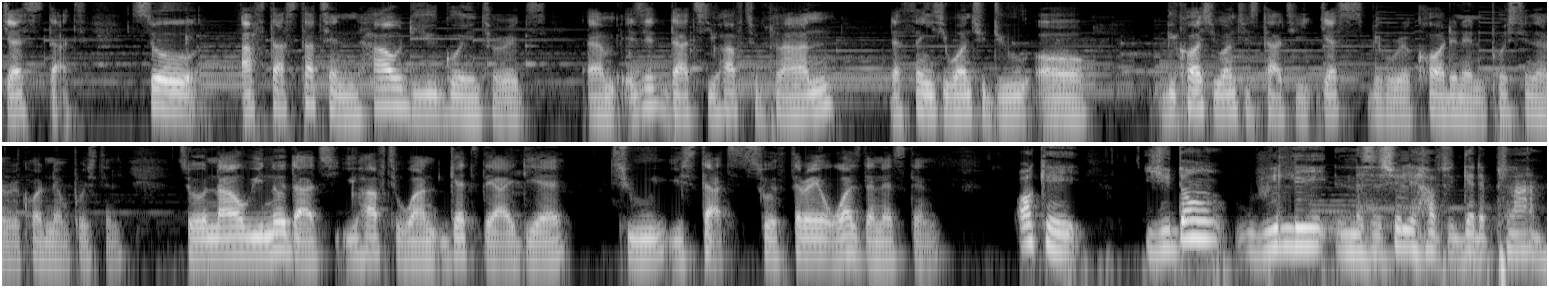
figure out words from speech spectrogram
Just start. So after starting, how do you go into it? Um, is it that you have to plan the things you want to do, or because you want to start, you just be recording and posting and recording and posting? So now we know that you have to one get the idea, two you start. So three, what's the next thing? Okay, you don't really necessarily have to get a plan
